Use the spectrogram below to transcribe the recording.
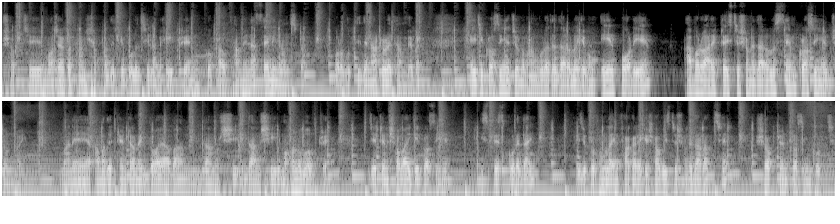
সবচেয়ে মজার কথা আমি আপনাদেরকে বলেছিলাম, এই ট্রেন কোথাও থামে না সেমি নন স্টপ পরবর্তীতে নাটোরে থামবে বাট এই যে ক্রসিংয়ের জন্য ভাঙ্গুরাতে দাঁড়াল এবং এরপরে আবারও আরেকটা স্টেশনে দাঁড়াল সেম ক্রসিংয়ের জন্যই। মানে আমাদের ট্রেনটা অনেক দয়াবান দানশীল দানশীল, মহানুভব ট্রেন। যে ট্রেন সবাইকে ক্রসিংয়ের স্পেস করে দেয়। এই যে প্রথম লাইন ফাঁকা রেখে সব স্টেশনে দাঁড়াচ্ছে, সব ট্রেন ক্রসিং করছে।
